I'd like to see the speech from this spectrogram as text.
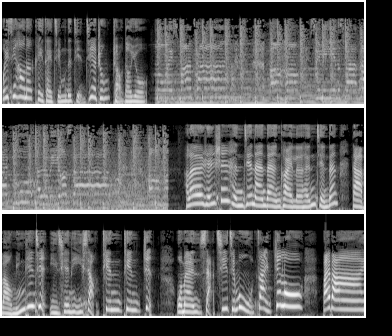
微信号呢可以在节目的简介中找到哟。好了，人生很艰难，但快乐很简单。大宝明天见，一千你一笑，天天见。我们下期节目再见喽，拜拜！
